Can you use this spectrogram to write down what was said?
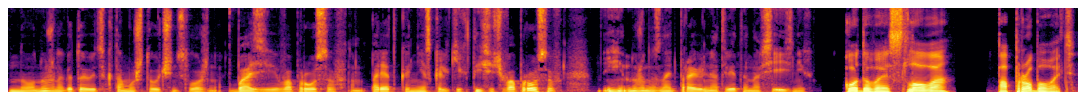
но нужно готовиться к тому, что очень сложно. В базе вопросов там, порядка нескольких тысяч вопросов, и нужно знать правильные ответы на все из них. Кодовое слово «попробовать».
